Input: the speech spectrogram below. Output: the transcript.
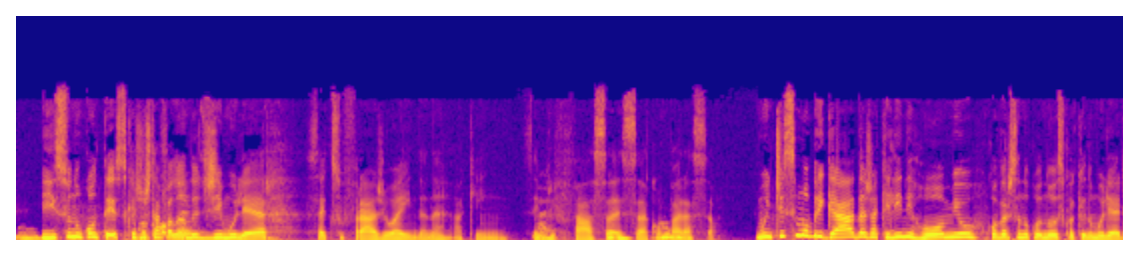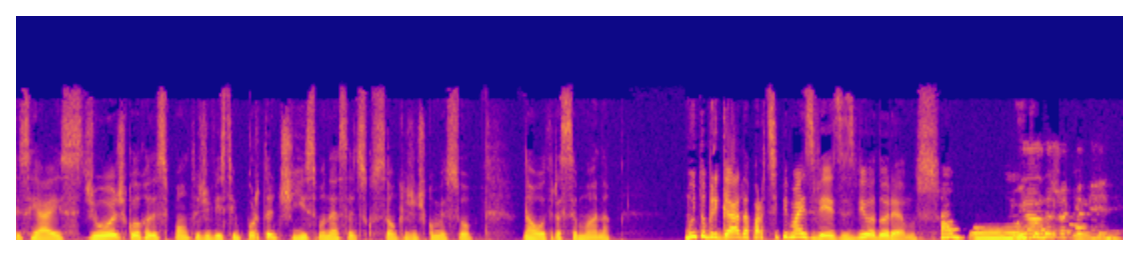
Hum. Isso no contexto que a gente está falando de mulher sexo frágil ainda, né? A quem sempre é. faça essa comparação. Muitíssimo obrigada, Jaqueline Rômio, conversando conosco aqui no Mulheres Reais de hoje, colocando esse ponto de vista importantíssimo nessa discussão que a gente começou na outra semana. Muito obrigada, participe mais vezes, viu? Adoramos. Tá bom, muito obrigada. Jaqueline.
